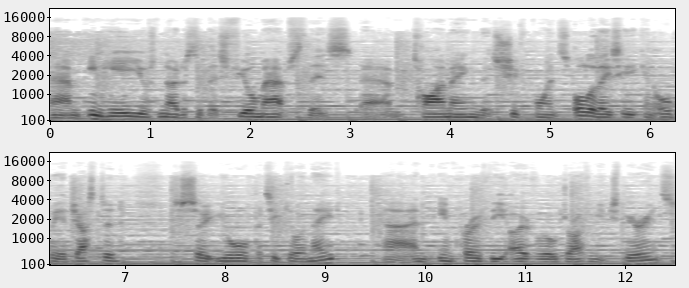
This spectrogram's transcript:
Um, in here you'll notice that there's fuel maps, there's um, timing, there's shift points, all of these here can all be adjusted to suit your particular need uh, and improve the overall driving experience.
